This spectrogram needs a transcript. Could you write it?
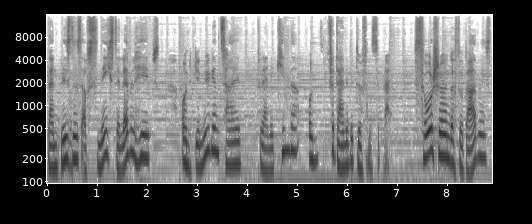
dein Business aufs nächste Level hebst und genügend Zeit für deine Kinder und für deine Bedürfnisse bleibt. So schön, dass du da bist.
